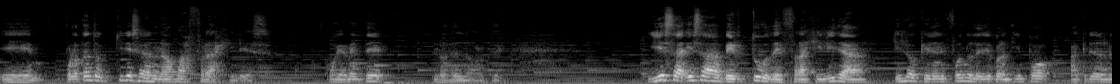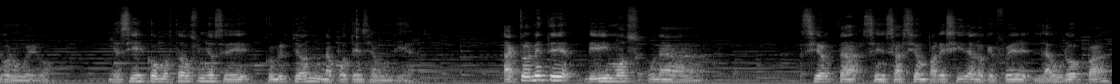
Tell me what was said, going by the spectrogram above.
Eh, por lo tanto, ¿quiénes eran los más frágiles? Obviamente los del norte. Y esa, esa virtud de fragilidad es lo que en el fondo le dio con el tiempo a crear algo nuevo. Y así es como Estados Unidos se convirtió en una potencia mundial. Actualmente vivimos una cierta sensación parecida a lo que fue la Europa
